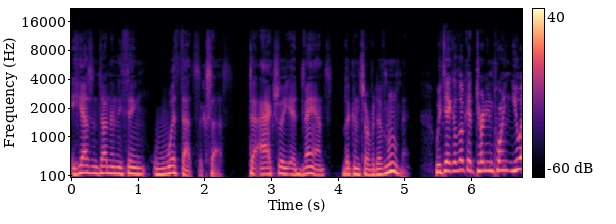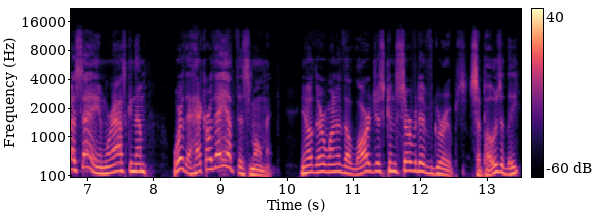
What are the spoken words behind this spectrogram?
he hasn't done anything with that success to actually advance the conservative movement. We take a look at Turning Point USA and we're asking them, where the heck are they at this moment? You know, they're one of the largest conservative groups, supposedly.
